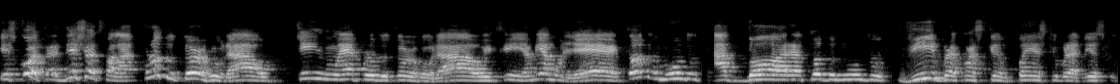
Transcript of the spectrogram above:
Escuta, deixa eu te falar, produtor rural, quem não é produtor rural, enfim, a minha mulher, todo mundo adora, todo mundo vibra com as campanhas que o Bradesco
